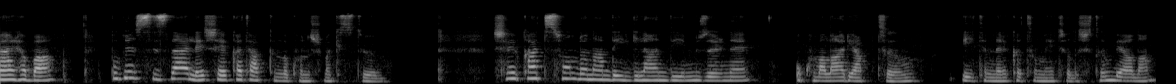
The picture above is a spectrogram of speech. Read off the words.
Merhaba. Bugün sizlerle şefkat hakkında konuşmak istiyorum. Şefkat son dönemde ilgilendiğim, üzerine okumalar yaptığım, eğitimlere katılmaya çalıştığım bir alan.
